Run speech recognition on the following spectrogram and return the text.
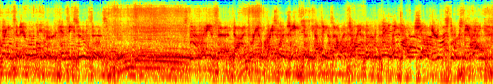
Cranes, and Air Lumber, Kinsey Services. Stuart Hanson, Dodge, Ram, Chrysler, Jeep, Tim Kelty is out on July 3rd with the big late model show here at the Stuart Speedway.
